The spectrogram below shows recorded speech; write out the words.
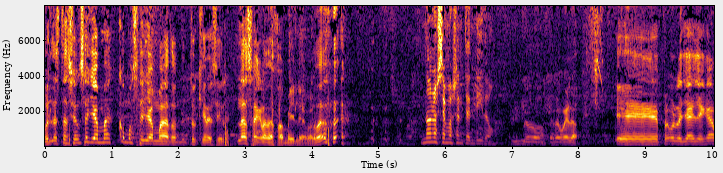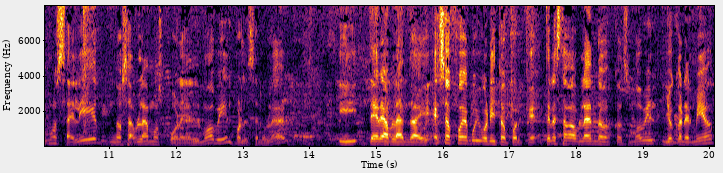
pues la estación se llama, ¿cómo se llama donde tú quieres ir? La Sagrada Familia, ¿verdad? No nos hemos entendido. No, pero bueno. Eh, pero bueno, ya llegamos, salir, nos hablamos por el móvil, por el celular y Tere hablando ahí. Eso fue muy bonito porque Tere estaba hablando con su móvil, yo con el mío.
